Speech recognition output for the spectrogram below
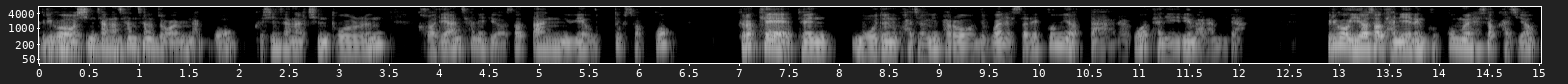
그리고 신상은 산상 조각이 났고 그 신상을 친 돌은 거대한 산이 되어서 땅 위에 우뚝 섰고 그렇게 된 모든 과정이 바로 느부갓네살의 꿈이었다라고 다니엘이 말합니다. 그리고 이어서 다니엘은 그 꿈을 해석하지요.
